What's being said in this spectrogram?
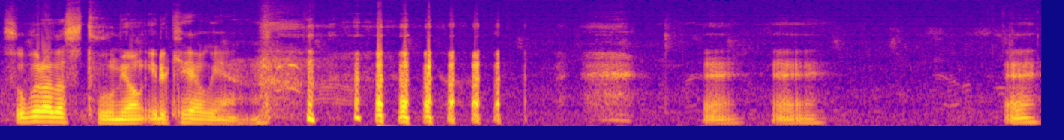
수브라더스 두 명 이렇게 해요 그냥. 예, 예, 예.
